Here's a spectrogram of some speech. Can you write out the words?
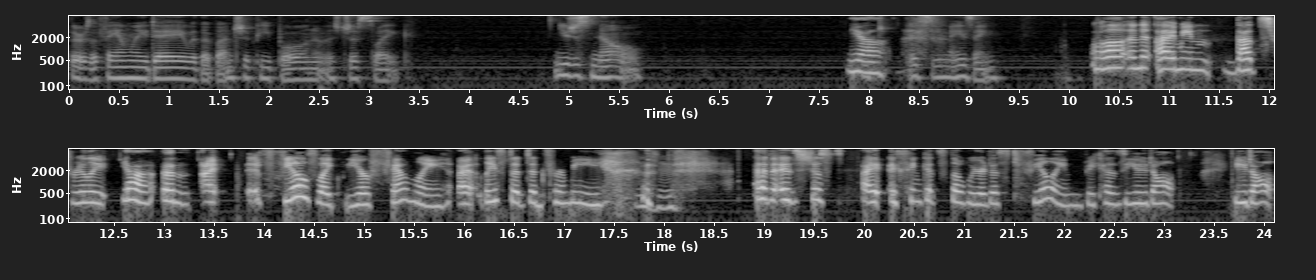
there was a family day with a bunch of people and it was just like you just know. Yeah. It's amazing. Well, and I mean that's really yeah, and I it feels like your family. At least it did for me. Mm-hmm. and it's just I I think it's the weirdest feeling because you don't you don't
